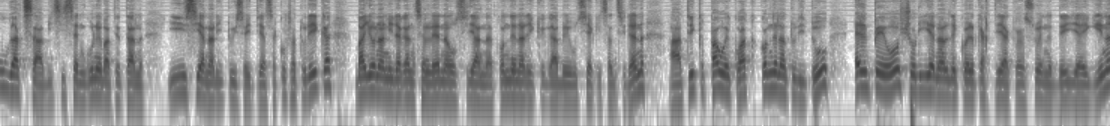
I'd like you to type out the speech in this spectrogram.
ugatza bizi zen gune batetan izian aritu izaitia zakusaturik, bai honan iragantzen lehen hausian kondenarik gabe uziak izan ziren, ahatik pauekoak kondenatu ditu, LPO xorien aldeko elkarteak zuen deia egin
